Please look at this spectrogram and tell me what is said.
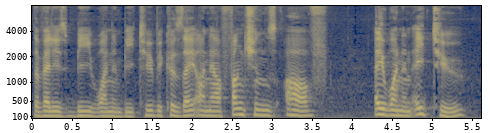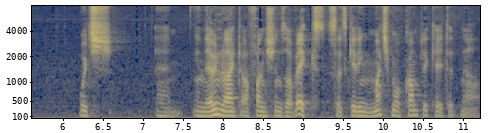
the values b1 and b2, because they are now functions of a1 and a2, which um, in their own right are functions of x. So it's getting much more complicated now.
